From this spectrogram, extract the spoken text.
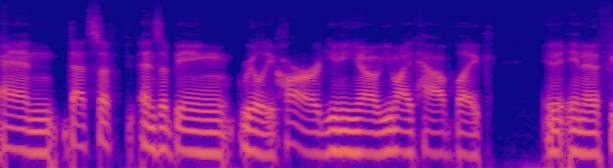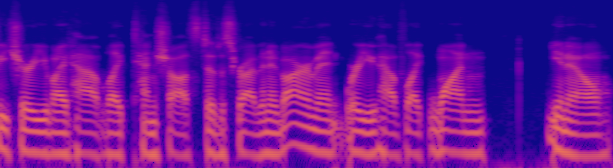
And that stuff ends up being really hard. You, you know, you might have like in, in a feature, you might have like 10 shots to describe an environment where you have like one, you know,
